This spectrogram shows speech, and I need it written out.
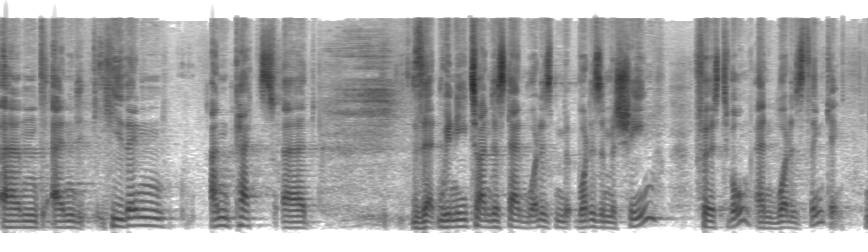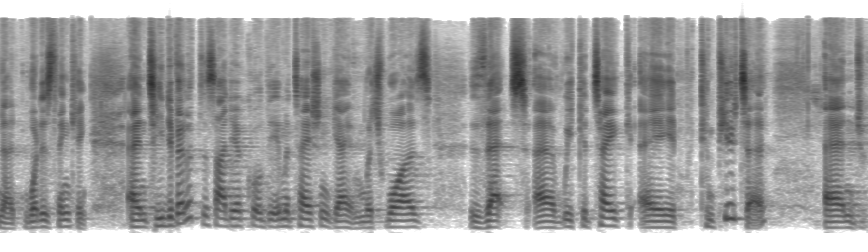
And, and he then unpacks uh, that we need to understand what is, what is a machine, first of all, and what is thinking. No, what is thinking? And he developed this idea called the imitation game, which was that uh, we could take a computer and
